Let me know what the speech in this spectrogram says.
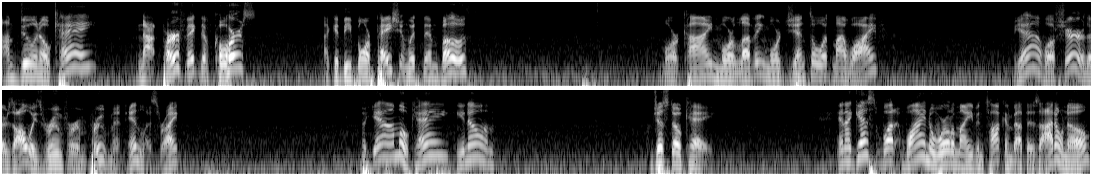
I'm doing okay. Not perfect, of course. I could be more patient with them both. More kind, more loving, more gentle with my wife. Yeah, well, sure, there's always room for improvement, endless, right? But yeah, I'm okay. You know, I'm I'm just okay. And I guess what why in the world am I even talking about this? I don't know.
